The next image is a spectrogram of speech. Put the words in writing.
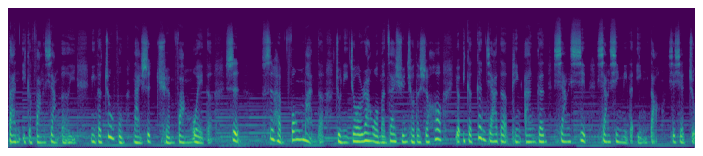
单一个方向而已，你的祝福乃是全方位对的，是是很丰满的。主，你就让我们在寻求的时候有一个更加的平安跟相信，相信你的引导。谢谢主。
